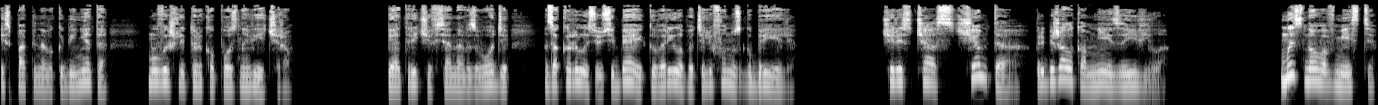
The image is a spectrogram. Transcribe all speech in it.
Из папиного кабинета мы вышли только поздно вечером. Беатрича вся на взводе закрылась у себя и говорила по телефону с Габриэле. Через час с чем-то прибежала ко мне и заявила. «Мы снова вместе.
